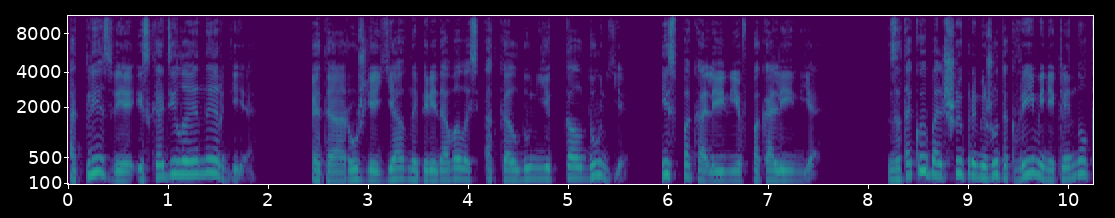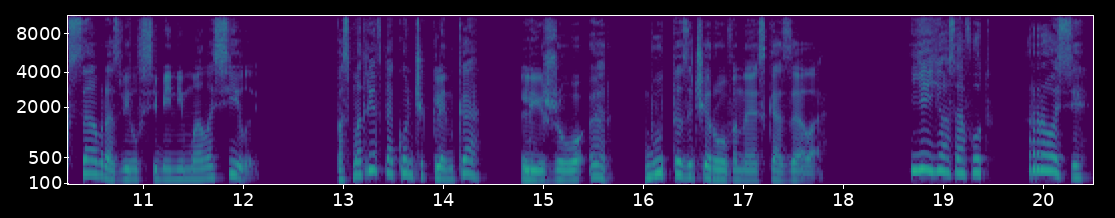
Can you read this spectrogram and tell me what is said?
От лезвия исходила энергия. Это оружие явно передавалось от колдуньи к колдунье, из поколения в поколение. За такой большой промежуток времени клинок сам развил в себе немало силы. Посмотрев на кончик клинка, Ли Жуо Эр, будто зачарованная, сказала. «Ее зовут Рози».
